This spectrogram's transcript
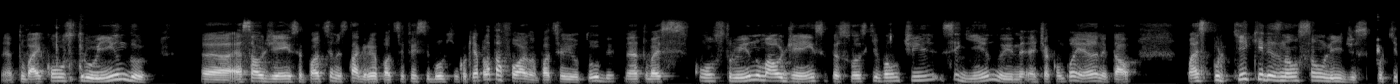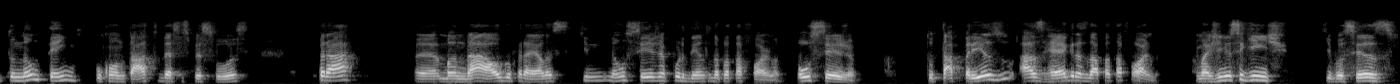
Né? Tu vai construindo uh, essa audiência, pode ser no Instagram, pode ser Facebook, em qualquer plataforma, pode ser YouTube, né? Tu vai construindo uma audiência, pessoas que vão te seguindo e né, te acompanhando e tal. Mas por que que eles não são leads? Porque tu não tem o contato dessas pessoas para uh, eh, mandar algo para elas que não seja por dentro da plataforma. Ou seja, tu tá preso às regras da plataforma. Imagine o seguinte, que vocês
